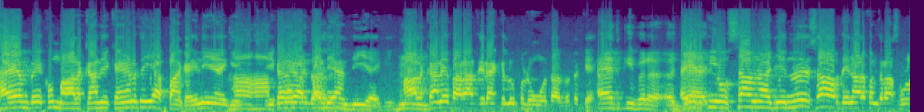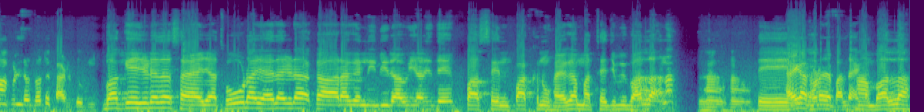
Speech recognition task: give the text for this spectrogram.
ਹੈ ਵੇਖੋ ਮਾਲਕਾਂ ਦੇ ਕਹਿਣ ਤੇ ਹੀ ਆਪਾਂ ਕਹਿੰਦੇ ਆਂਗੇ ਹਾਂ, ਹਾਂ, ਠੀਕ ਹੈ ਨਾ ਆਪਾਂ ਲਿਆਂਦੀ ਹੈਗੀ। ਮਾਲਕਾਂ ਨੇ 12 13 ਕਿਲੋ ਪਲੂਣ ਦਾ ਦੁੱਧ ਕਿਹਾ। ਐਤ ਕੀ ਫਿਰ ਅ, ਕੀ ਉਸ ਹਿਸਾਬ ਨਾਲ ਜੇ ਉਹਨਾਂ ਦੇ ਹਿਸਾਬ ਦੇ ਨਾਲ 15 16 ਕਿਲੋ ਦੁੱਧ ਕੱਢ ਦੂਗੀ। ਬਾਕੀ ਇਹ ਜਿਹੜਾ ਦਾ ਸਾਈਜ਼ ਆ ਥੋੜਾ ਜਿਹਾ ਇਹਦਾ ਜਿਹੜਾ ਆਕਾਰ ਆ ਨੀਲੀ ਰਾਵੀ ਵਾਲੀ ਦੇ ਪਾਸੇ ਨੂੰ ਪੱਖ ਨੂੰ ਹੈਗਾ ਮੱਥੇ 'ਚ ਵੀ ਬੱਲ ਆ ਹਨਾ? ਹਾਂ ਹਾਂ। ਤੇ ਹੈਗਾ ਥੋੜਾ ਜਿਹਾ ਬੱਲ ਹੈਗਾ। ਹਾਂ ਬੱਲ ਆ।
